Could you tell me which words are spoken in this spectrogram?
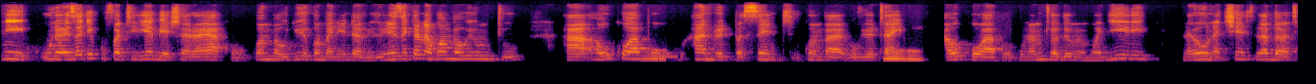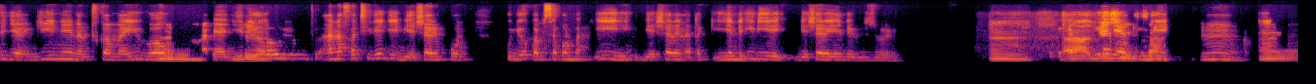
Ni unawezaje kufuatilia biashara yako kwamba ujue kwamba inaenda vizuri? Inawezekana kwamba huyu mtu ha, hauko hapo 100% kwamba of your time. Mm, hauko hapo. Kuna mtu labda umemwajiri na wewe una chase labda wateja wengine na vitu kama hivyo, au mm, ameajiriwa huyu mtu, anafuatiliaje biashara ku- kujua kabisa kwamba hii biashara inataka iende, ili biashara iende vizuri, Mm. Ah, vizuri sana. Mm, Mm,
